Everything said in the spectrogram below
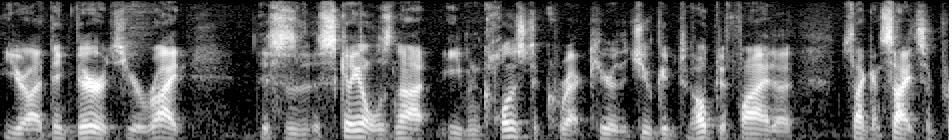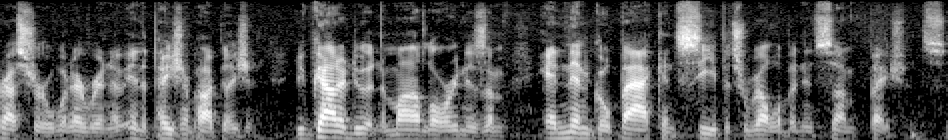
you're, I think there it's, you're right. This is, the scale is not even close to correct here, that you could hope to find a second site suppressor or whatever in, a- in the patient population. You've got to do it in a model organism and then go back and see if it's relevant in some patients.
